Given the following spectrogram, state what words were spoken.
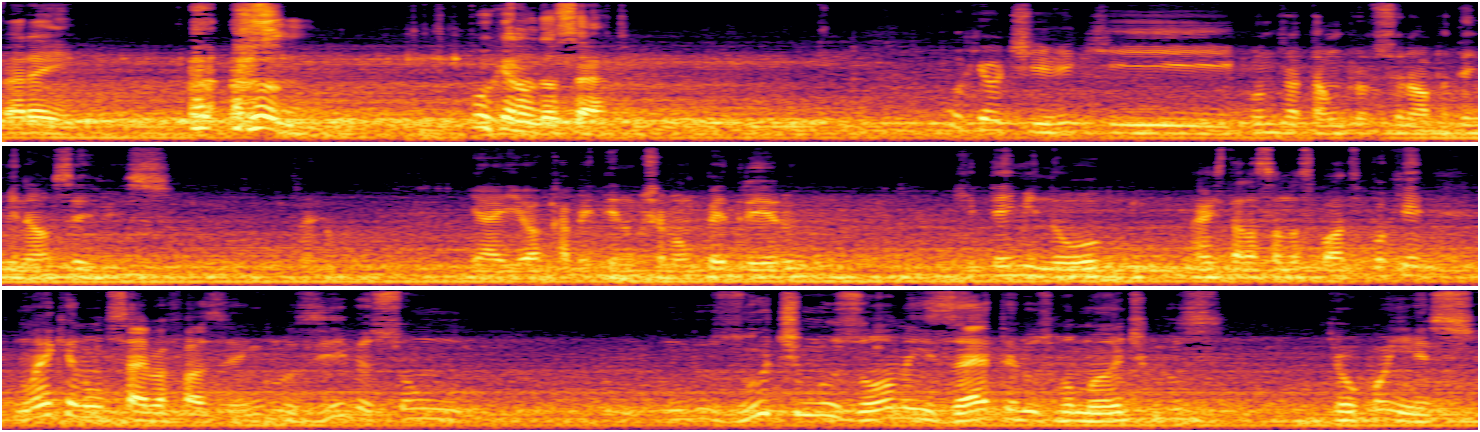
Pera aí. Por que não deu certo? Porque eu tive que contratar um profissional para terminar o serviço. Né? E aí eu acabei tendo que chamar um pedreiro que terminou a instalação das portas. Porque não é que eu não saiba fazer, inclusive eu sou um, um dos últimos homens héteros românticos que eu conheço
